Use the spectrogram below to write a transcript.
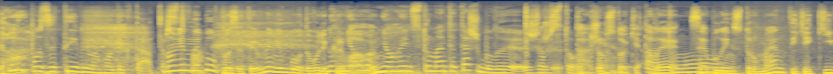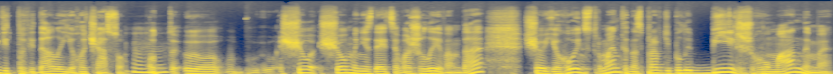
да. ну, позитивного диктаторства. Ну він не був позитивним, він був доволі ну, кривавим. В нього, в нього інструменти теж були жорстокі. Так, жорстокі, Та, але тому... це були інструменти, які відповідали його часу. От що що мені здається важливим, да? що його інструменти насправді були більш гуманними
